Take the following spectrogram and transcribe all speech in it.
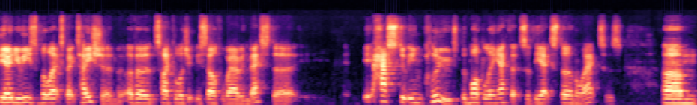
the only reasonable expectation of a psychologically self-aware investor it has to include the modeling efforts of the external actors. Um,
